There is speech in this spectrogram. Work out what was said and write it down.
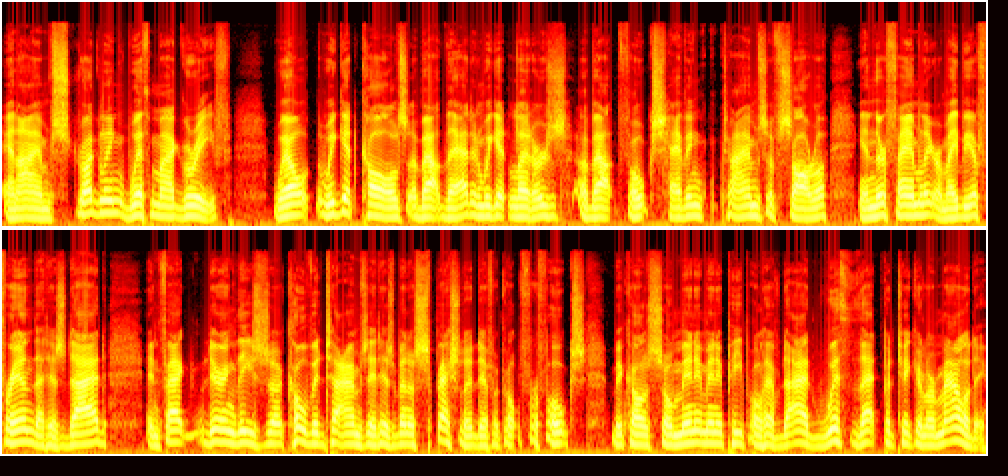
and I am struggling with my grief. Well, we get calls about that, and we get letters about folks having times of sorrow in their family or maybe a friend that has died. In fact, during these uh, COVID times, it has been especially difficult for folks because so many, many people have died with that particular malady.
